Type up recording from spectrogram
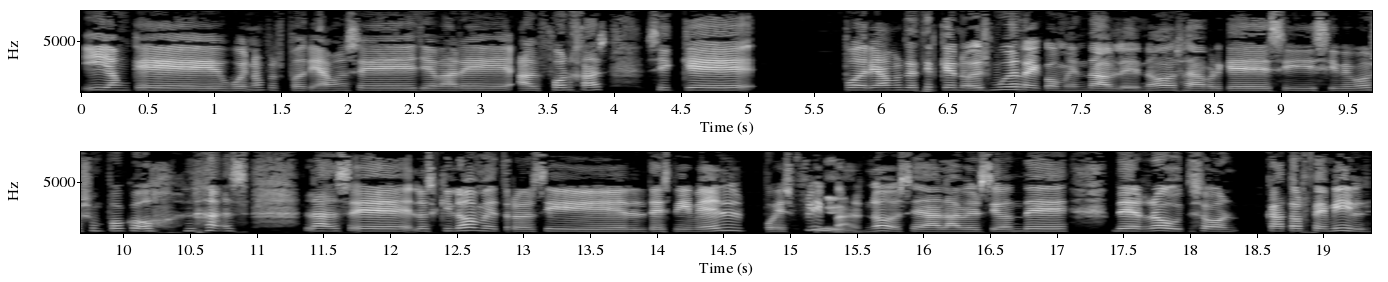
Y aunque, bueno, pues podríamos eh, llevar eh, alforjas, sí que podríamos decir que no es muy recomendable, ¿no? O sea, porque si, si vemos un poco las, las, eh, los kilómetros y el desnivel, pues flipas, ¿no? O sea, la versión de, de road son 14.000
